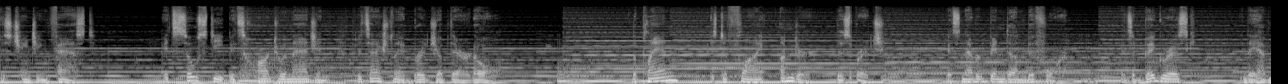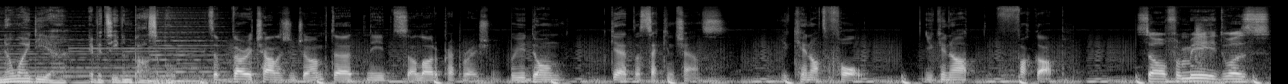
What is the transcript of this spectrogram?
is changing fast. It's so steep, it's hard to imagine that it's actually a bridge up there at all. The plan is to fly under this bridge. It's never been done before. It's a big risk, and they have no idea if it's even possible. It's a very challenging jump that needs a lot of preparation. You don't get a second chance. You cannot fall. You cannot fuck up. So for me, it was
